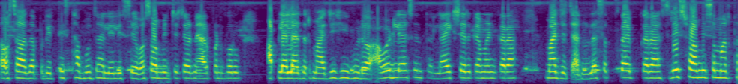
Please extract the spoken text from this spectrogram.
असं आज आपण इथेच थांबून झालेली सेवा स्वामींच्या चरणी अर्पण करू आपल्याला जर माझी ही व्हिडिओ आवडली असेल तर लाईक शेअर कमेंट करा. माझ्या चॅनलला सबस्क्राईब करा. श्री स्वामी समर्थ.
